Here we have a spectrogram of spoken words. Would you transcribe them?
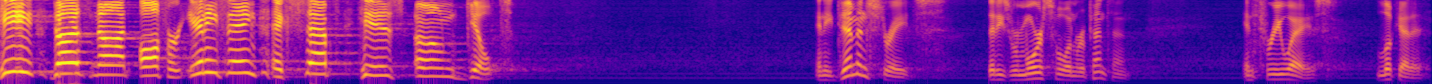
He does not offer anything except his own guilt. And he demonstrates that he's remorseful and repentant in three ways. Look at it.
